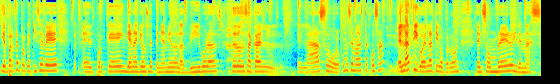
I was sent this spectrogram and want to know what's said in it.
Y aparte porque aquí se ve el por qué Indiana Jones le tenía miedo a las víboras, de dónde saca el, el lazo, ¿cómo se llama esta cosa? El látigo, el látigo, perdón, el sombrero y demás.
